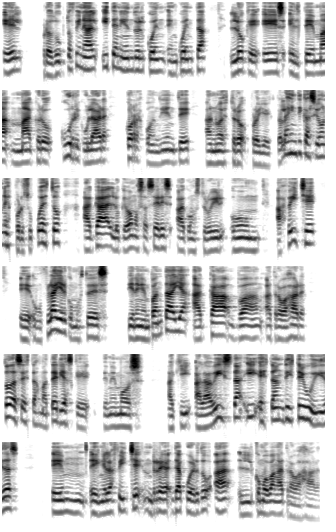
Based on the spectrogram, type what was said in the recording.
el producto final y teniendo en cuenta lo que es el tema macro curricular correspondiente a nuestro proyecto. Las indicaciones, por supuesto, acá lo que vamos a hacer es a construir un afiche, eh, un flyer, como ustedes tienen en pantalla. Acá van a trabajar todas estas materias que tenemos aquí a la vista y están distribuidas en, el afiche de acuerdo a cómo van a trabajar.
